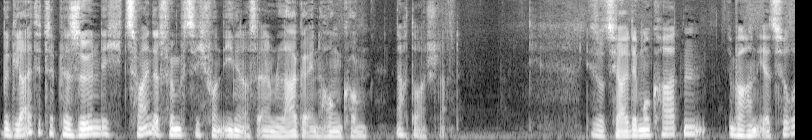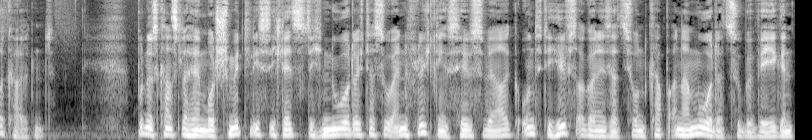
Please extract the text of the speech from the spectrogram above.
begleitete persönlich 250 von ihnen aus einem Lager in Hongkong nach Deutschland. Die Sozialdemokraten waren eher zurückhaltend. Bundeskanzler Helmut Schmidt ließ sich letztlich nur durch das UN-Flüchtlingshilfswerk und die Hilfsorganisation Cap Anamur dazu bewegen,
